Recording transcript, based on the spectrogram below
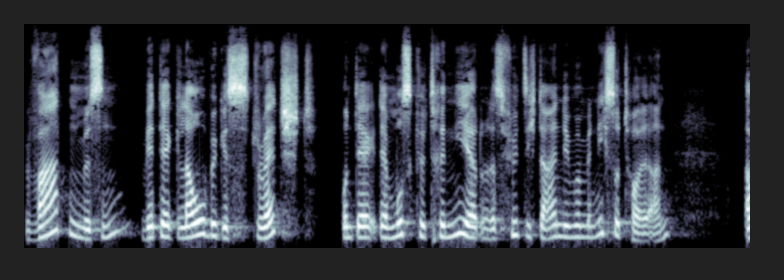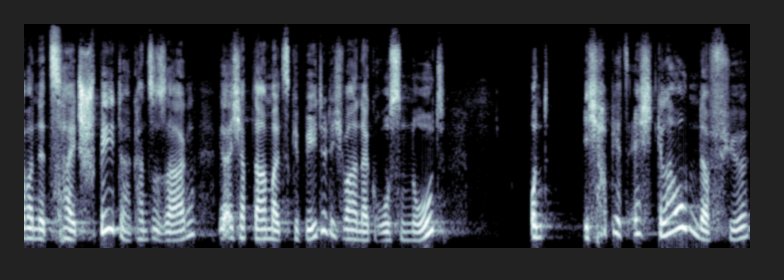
warten müssen, wird der Glaube gestretched und der, der Muskel trainiert und das fühlt sich da in dem Moment nicht so toll an. Aber eine Zeit später kannst du sagen, ja, ich habe damals gebetet, ich war in einer großen Not und ich habe jetzt echt Glauben dafür,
